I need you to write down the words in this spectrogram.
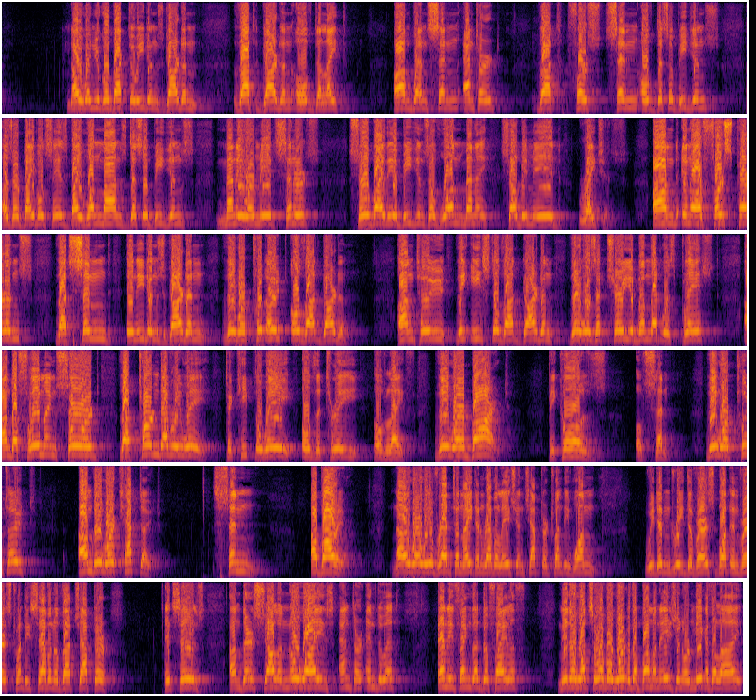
Now, when you go back to Eden's garden, that garden of delight, and when sin entered, that first sin of disobedience, as our Bible says, by one man's disobedience, many were made sinners. So by the obedience of one, many shall be made righteous. And in our first parents that sinned in Eden's garden, they were put out of that garden. And to the east of that garden, there was a cherubim that was placed and a flaming sword that turned every way to keep the way of the tree of life. They were barred because of sin. They were put out and they were kept out. Sin, a barrier. Now, where we have read tonight in Revelation chapter 21, we didn't read the verse, but in verse 27 of that chapter, it says, And there shall in no wise enter into it anything that defileth, neither whatsoever worketh abomination or maketh a lie,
